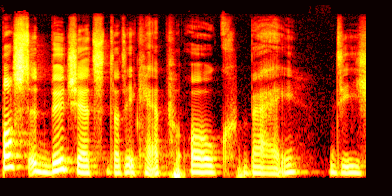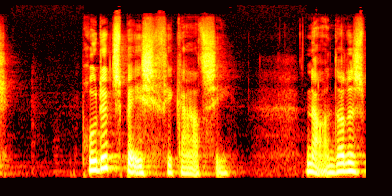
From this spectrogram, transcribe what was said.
past het budget dat ik heb ook bij die productspecificatie? Nou, dat is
